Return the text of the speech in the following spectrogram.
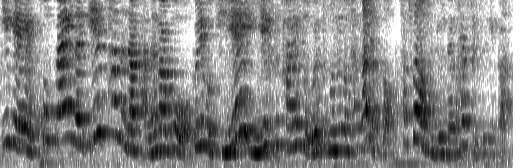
이게 코사인은 1차는 가능하고 그리고 뒤에 2x, 3x, 5x 붙는 건 상관이 없어. 합성함수 미분 내가 할 수 있으니까.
